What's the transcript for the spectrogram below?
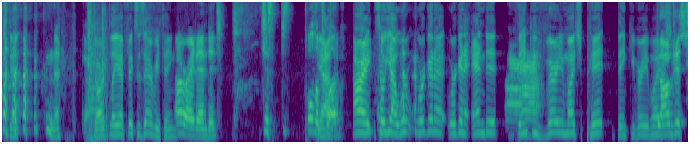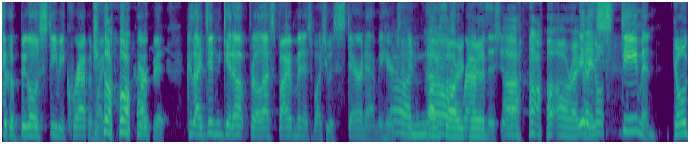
fixed it. No. God. Darth Leia fixes everything. All right, end it. just, just pull the yeah. plug. All right. So yeah, we're we're gonna we're gonna end it. Thank you very much, Pitt. Thank you very much. Dog just took a big old steamy crap in my carpet because I didn't get up for the last five minutes while she was staring at me here. I Oh, didn't no. I'm sorry, Chris. This shit up. Uh, all right. it man. is Go- steaming. go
